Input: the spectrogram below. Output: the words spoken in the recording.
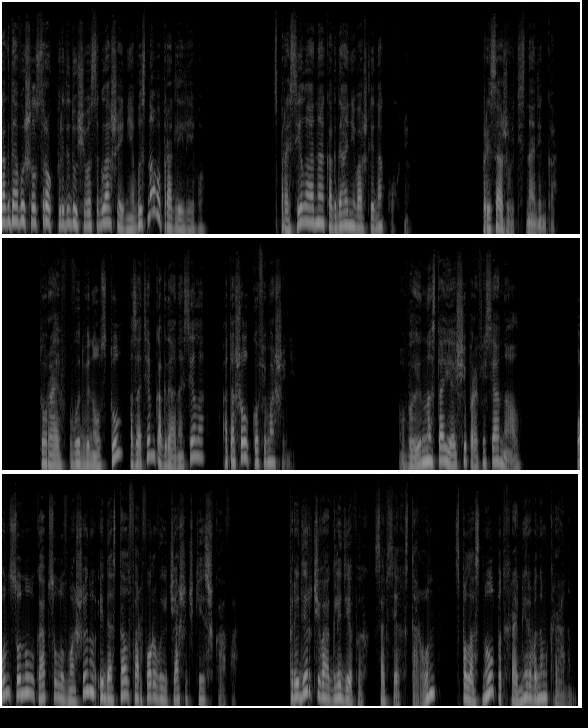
когда вышел срок предыдущего соглашения, вы снова продлили его?» — спросила она, когда они вошли на кухню. «Присаживайтесь, Наденька». Тураев выдвинул стул, а затем, когда она села, отошел к кофемашине. «Вы настоящий профессионал». Он сунул капсулу в машину и достал фарфоровые чашечки из шкафа. Придирчиво оглядев их со всех сторон, сполоснул под хромированным краном.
